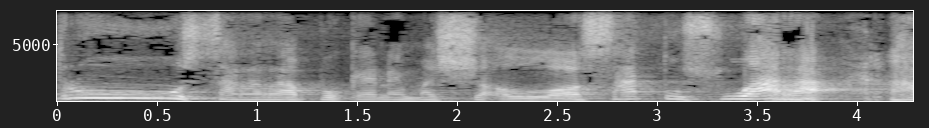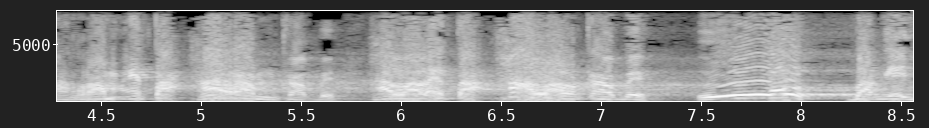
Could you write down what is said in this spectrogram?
Terus cara rapuh kene Masya Allah satu suara. Haram etak haram kabeh. Halal etak halal kabeh. Uh, bagai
